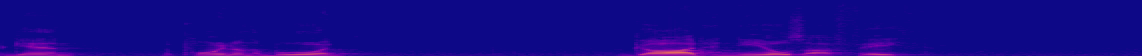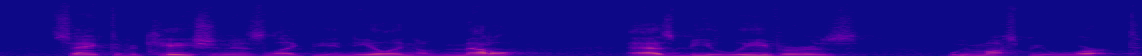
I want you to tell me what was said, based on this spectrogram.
Again, the point on the board God anneals our faith. Sanctification is like the annealing of metal. As believers, we must be worked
